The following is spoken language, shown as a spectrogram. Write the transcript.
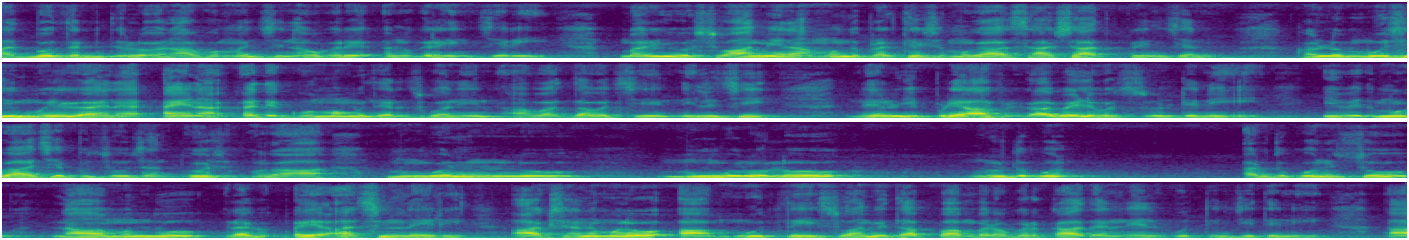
అద్భుత రీతిలో నాకు మంచి నౌకరి అనుగ్రహించిరి. మరియు స్వామి నా ముందు ప్రత్యక్షముగా సాక్షాత్కరించను. కళ్ళు మూసి మూయగా ఆయన ఆయన గది గుమ్మము తెరుచుకొని నా వద్ద వచ్చి నిలిచి నేను ఇప్పుడే ఆఫ్రికా వెళ్ళి వస్తుంటిని. ఈ విధముగా చెప్పుచూ సంతోషముగా ముంగురులు ముంగురులు మృదుకు అరుదుకొనుచు నా ముందు రఘుపై ఆశీనులేరి ఆ క్షణములో ఆ మూర్తి స్వామి తప్ప మరొకరు కాదని నేను గుర్తించి తిని ఆ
